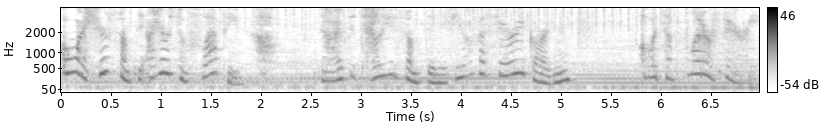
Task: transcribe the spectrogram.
oh, I hear something. I hear some flapping. Now, I have to tell you something. If you have a fairy garden, oh, it's a flitter fairy.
